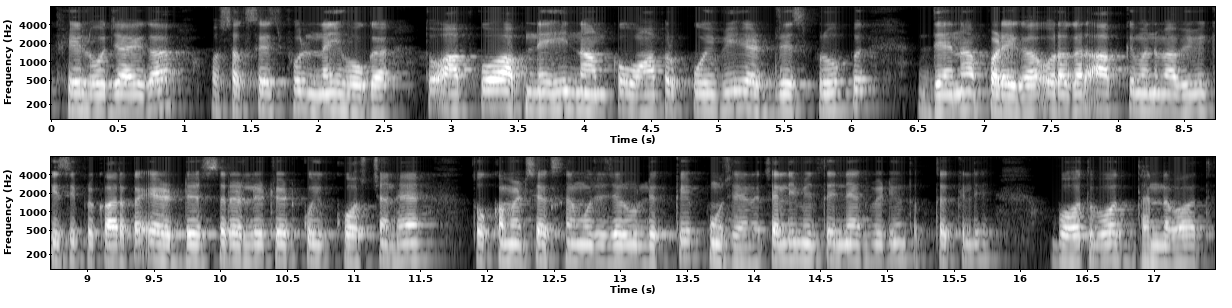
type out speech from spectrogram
फेल हो जाएगा और सक्सेसफुल नहीं होगा। तो आपको अपने ही नाम को वहाँ पर कोई भी एड्रेस प्रूफ देना पड़ेगा। और अगर आपके मन में अभी भी किसी प्रकार का एड्रेस से रिलेटेड कोई क्वेश्चन है तो कमेंट सेक्शन में मुझे ज़रूर लिख के पूछ लेना। चलिए मिलते हैं नेक्स्ट वीडियो में, तब तक के लिए बहुत बहुत धन्यवाद।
